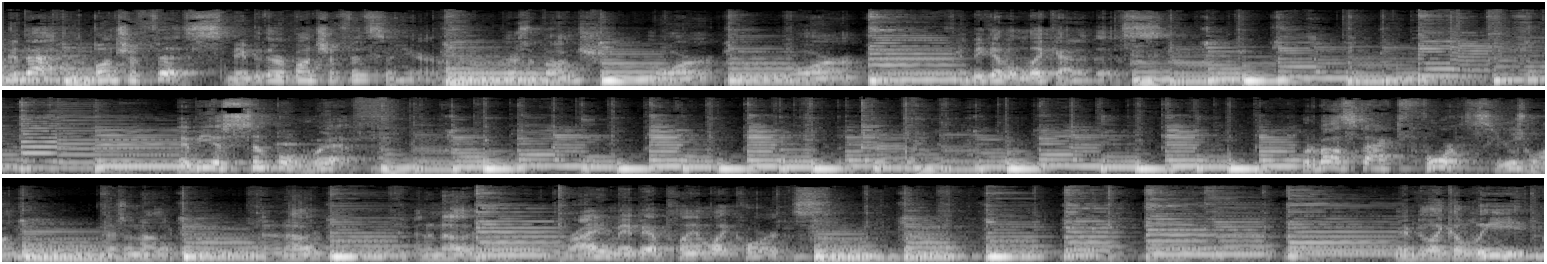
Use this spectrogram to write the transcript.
Look at that, a bunch of fifths. Maybe there are a bunch of fifths in here. There's a bunch, more, more. Maybe get a lick out of this. Maybe a simple riff. What about stacked fourths? Here's one. There's another, and another, and another. Right? Maybe I play them like chords. Maybe like a lead.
